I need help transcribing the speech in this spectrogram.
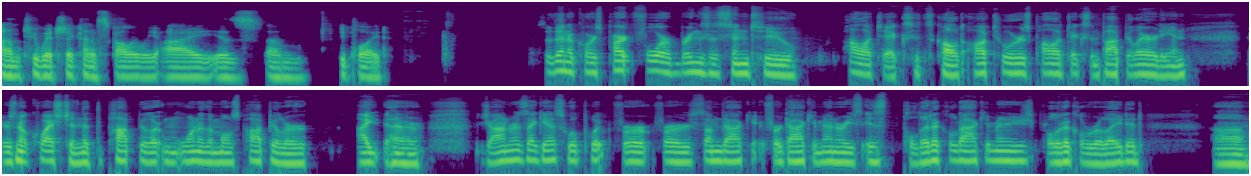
um, to which a kind of scholarly eye is um, deployed. So then, of course, part four brings us into politics. It's called Auteurs, Politics, and Popularity, and there's no question that the popular one of the most popular I, uh, genres, I guess we'll put for for some docu- for documentaries is political documentaries, political related. Uh,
